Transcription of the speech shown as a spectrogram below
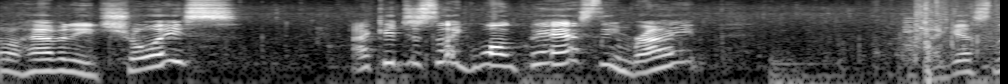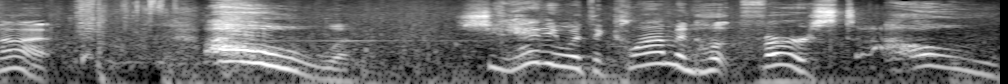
I don't have any choice. I could just like walk past him, right? I guess not. Oh! She hit him with the climbing hook first. Oh!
